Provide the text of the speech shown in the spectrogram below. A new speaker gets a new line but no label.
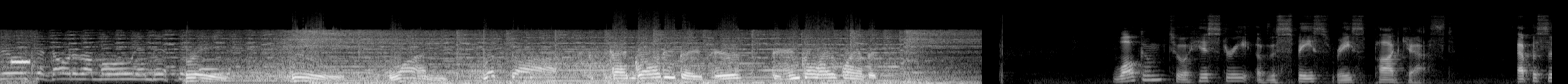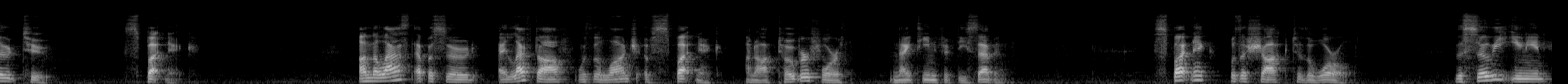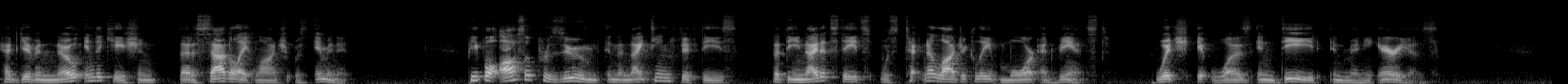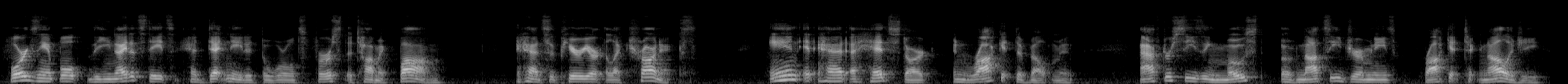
refuse to go to the moon in this
Three, two, one, liftoff.
Tranquility Base here. The Eagle has landed.
Welcome to a History of the Space Race podcast, Episode 2 Sputnik. On the last episode, I left off with the launch of Sputnik on October 4th, 1957. Sputnik was a shock to the world. The Soviet Union had given no indication that a satellite launch was imminent. People also presumed in the 1950s that the United States was technologically more advanced, which it was indeed in many areas. For example, the United States had detonated the world's first atomic bomb, it had superior electronics, and it had a head start in rocket development after seizing most of Nazi Germany's rocket technology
